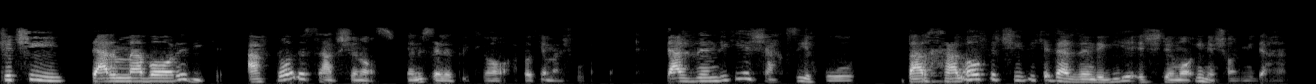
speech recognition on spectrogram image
که چی؟ در مواردی که افراد سرشناس یعنی سلبریتی ها افرادی که مشهور هستند در زندگی شخصی خود برخلاف چیزی که در زندگی اجتماعی نشان می‌دهند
